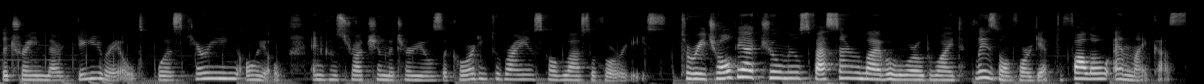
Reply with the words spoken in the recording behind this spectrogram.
The train that derailed was carrying oil and construction materials according to Bryansk Oblast authorities. To reach all the actual news fast and reliable worldwide, please don't forget to follow and like us.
